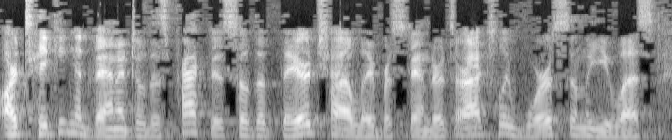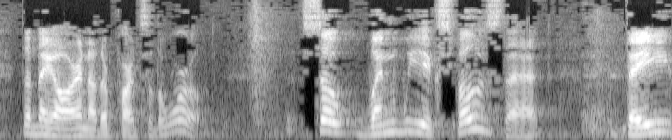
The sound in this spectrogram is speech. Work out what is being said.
are taking advantage of this practice so that their child labor standards are actually worse in the U.S. than they are in other parts of the world. So when we expose that, they,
